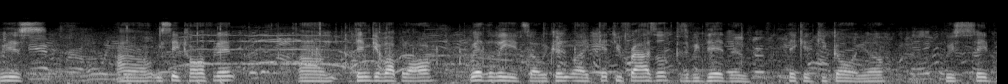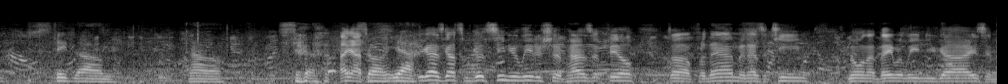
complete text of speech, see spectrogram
we just, I we stayed confident. Um, didn't give up at all. We had the lead, so we couldn't like get too frazzled. Because if we did, then they could keep going. You know, we stayed, stayed. Um, I don't know. I got strong. you. Yeah. You guys got some good senior leadership. How does it feel uh, for them and as a team, knowing that they were leading you guys and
